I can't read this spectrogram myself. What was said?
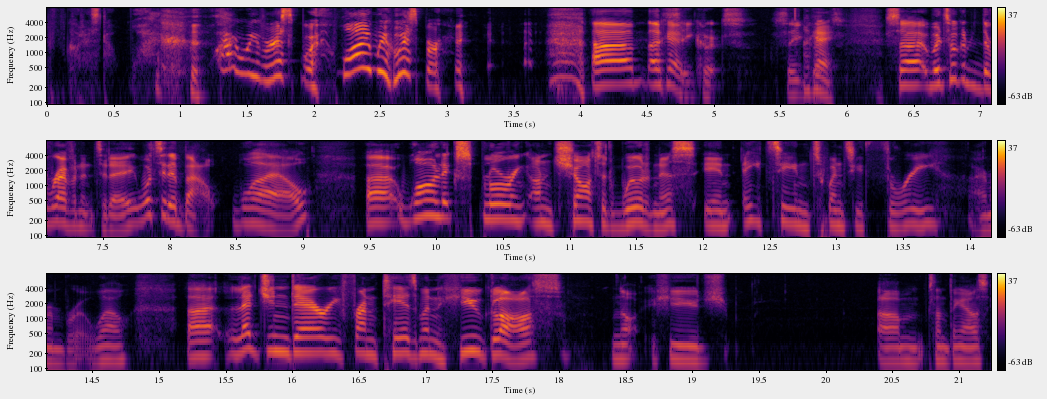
we've got to stop. Why, why are we whispering? Why are we whispering? Um, okay. Secrets. Secrets. Okay, so we're talking The Revenant today. What's it about? Well, uh, while exploring uncharted wilderness in 1823, I remember it well, uh, legendary frontiersman Hugh Glass, not huge, um, something else,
